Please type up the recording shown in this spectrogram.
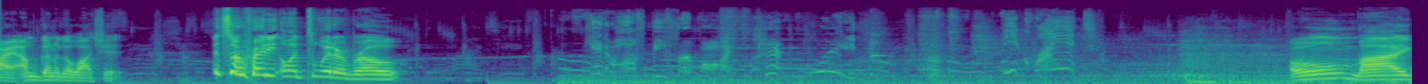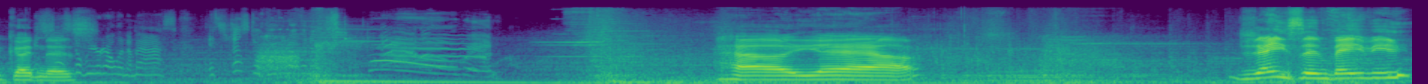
right, I'm gonna go watch it. It's already on Twitter, bro. Get off me, furball! I can't breathe. Be quiet. Oh my goodness. just a weirdo in a mask. It's just a weirdo in a mask. Oh. Hell yeah. Jason, baby.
